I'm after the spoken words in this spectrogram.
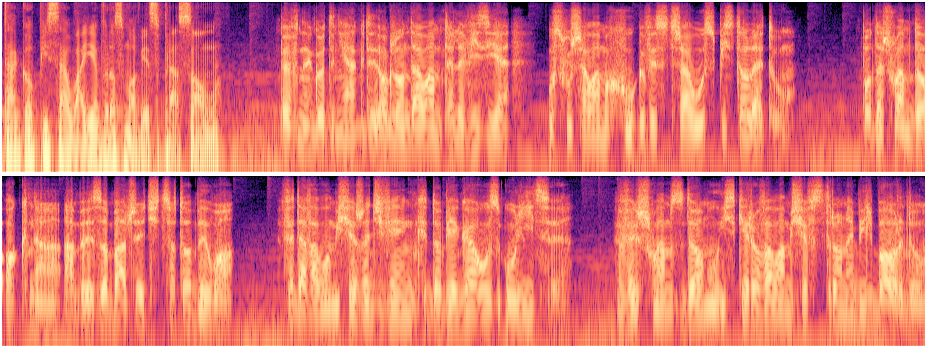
tak opisała je w rozmowie z prasą. Pewnego dnia, gdy oglądałam telewizję, usłyszałam huk wystrzału z pistoletu. Podeszłam do okna, aby zobaczyć, co to było. Wydawało mi się, że dźwięk dobiegał z ulicy. Wyszłam z domu i skierowałam się w stronę billboardu.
